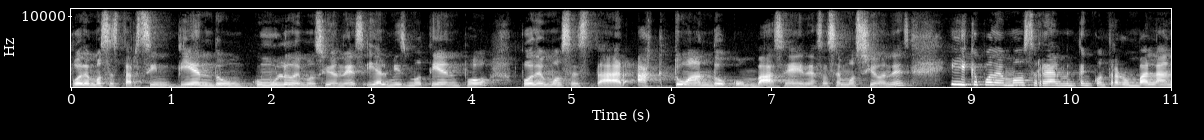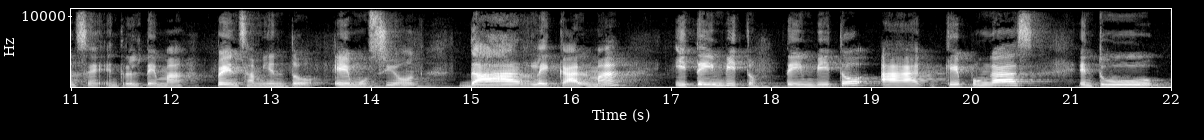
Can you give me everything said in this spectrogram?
podemos estar sintiendo un cúmulo de emociones y al mismo tiempo podemos estar actuando con base en esas emociones y que podemos realmente encontrar un balance entre el tema pensamiento, emoción, darle calma y te invito, te invito a que pongas en, tu,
